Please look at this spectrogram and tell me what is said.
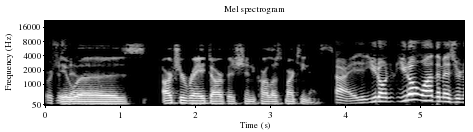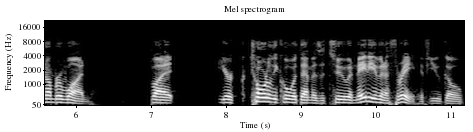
Or just It was Archer Ray, Darvish, and Carlos Martinez. All right. You don't you don't want them as your number one, but you're totally cool with them as a two and maybe even a three if you go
